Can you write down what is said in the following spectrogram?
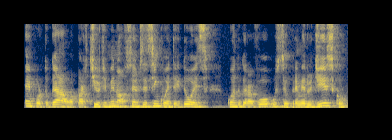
Em Portugal, a partir de 1952, quando gravou o seu primeiro disco,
